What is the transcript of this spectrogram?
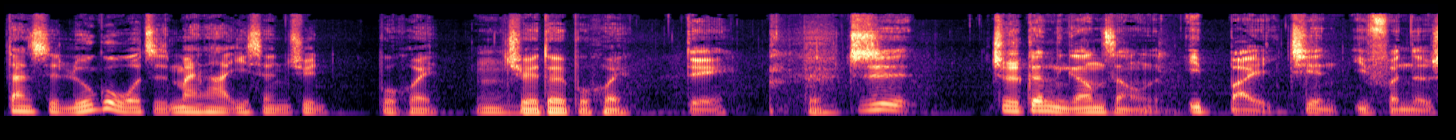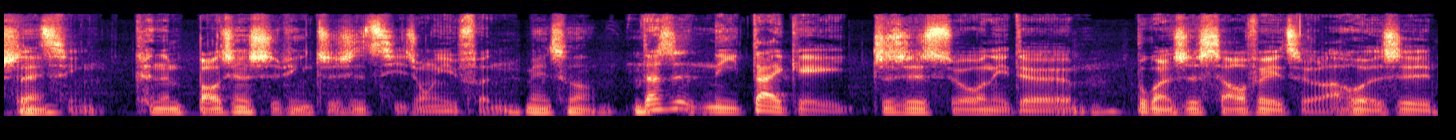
但是如果我只卖他益生菌，不会，嗯，绝对不会。对，对，就是就是跟你刚刚讲的一百件一分的事情，可能保健食品只是其中一分，没错。但是你带给就是所有你的不管是消费者啦，或者是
